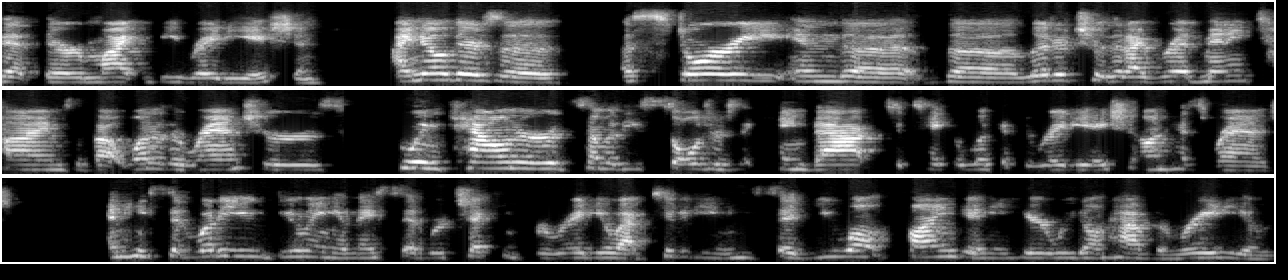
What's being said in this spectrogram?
that there might be radiation. I know there's a a story in the, the literature that I've read many times about one of the ranchers who encountered some of these soldiers that came back to take a look at the radiation on his ranch. And he said, What are you doing? And they said, We're checking for radioactivity. And he said, You won't find any here. We don't have the radio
